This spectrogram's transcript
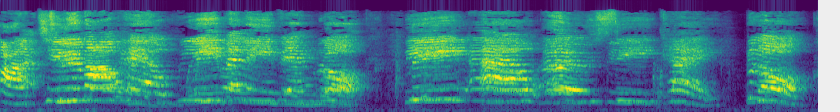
At Two Mile Hill, we believe in block. B L O C K. Block.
